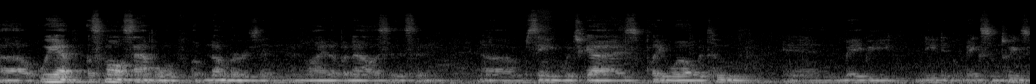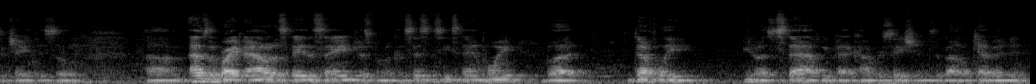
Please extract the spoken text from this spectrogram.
uh, we have a small sample of, of numbers and, and, lineup analysis and um, seeing which guys play well with who and maybe some tweaks or changes. So, um, as of right now, it'll stay the same just from a consistency standpoint, but definitely, you know, as a staff, we've had conversations about Kevin and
